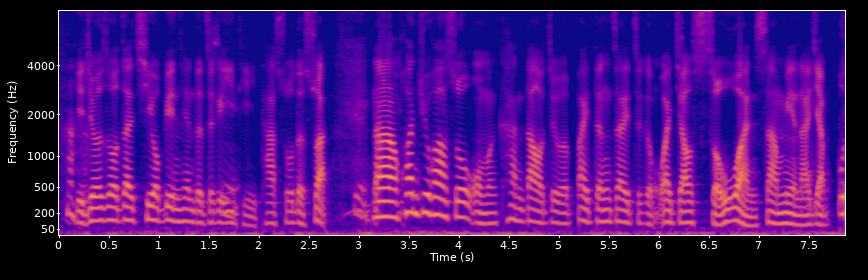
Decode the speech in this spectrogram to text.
也就是说，在气候变迁的这个议题，他说的算。那换句话说，我们看到这个拜登在这个外交手腕上面来讲，不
